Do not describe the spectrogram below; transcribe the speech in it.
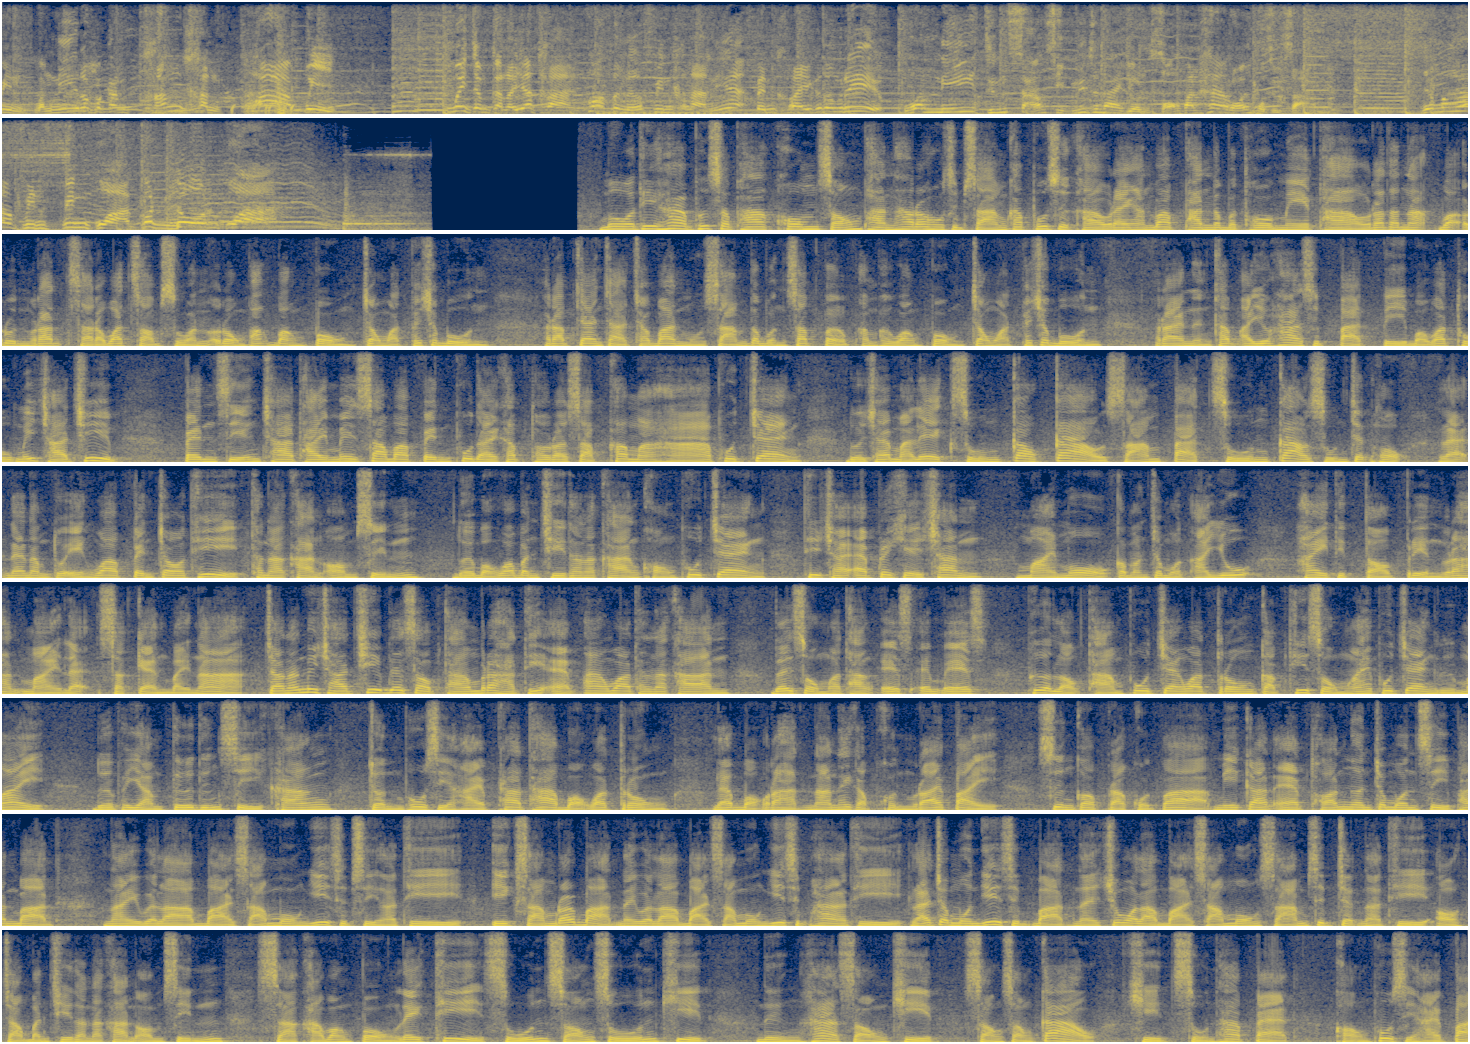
ฟิน หลังนี้รับประกันทั้งคัน 5 ปี ไม่จำกัดระยะทางข้อเสนอฟินขนาดนี้เป็นใครก็ต้องรีบ วันนี้ถึง 30 มิถุนายน 2563ยามาฮ่าฟินฟินกว่าก็โดนกว่าเมื่อวันที่ 5 พฤษภาคม 2563 ครับ ผู้สื่อข่าวรายงานว่าพันตำรวจโทเมธาว รัตนวรุณรัตน์สารวัตรสอบสวน โรงพักบางโป่ง จังหวัดเพชรบูรณ์ รับแจ้งจากชาวบ้านหมู่ 3ตำบลซับเปิบอำเภอวังโป่ง จังหวัดเพชรบูรณ์ รายหนึ่งครับอายุ 58 ปี บอกว่าถูกมิจฉาชีพ เป็นเสียงชาไทยไม่ทราบว่าเป็นผู้ใดครับโทรศัพท์เข้ามาหาผู้แจ้ง โดยใช้หมายเลข 0993809076 และแนะนำตัวเองว่าเป็นเจ้าที่ธนาคารออมสินโดยบอกว่าบัญชีธนาคารของผู้แจ้งที่ใช้แอปพลิเคชัน MyMo กำลังจะหมดอายุ ให้ติดต่อเปลี่ยนรหัสใหม่และสแกนใบหน้า จากนั้นมิชาชีพได้สอบถามรหัสที่แอบอ้างว่าธนาคาร ได้ส่งมาทาง SMS เพื่อหลอกถามผู้แจ้งว่าตรงกับที่ส่งมาให้ผู้แจ้งหรือไม่ โดยพยายามตื้อถึง 4 ครั้งจนผู้เสียหายพลาดท่าบอกว่าตรง และบอกรหัสนั้นให้กับคนร้ายไป ซึ่งก็ปรากฏว่ามีการแอบถอนเงินจำนวน 4,000 บาท ในเวลาบ่าย3โมง24 นาที อีก 300 บาทในเวลาบ่าย3โมง25 นาที และจำนวน 20 บาทในช่วงเวลาบ่าย3โมง37 นาทีออกจากบัญชีธนาคารออมสิน สาขาวังโป่งเลขที่ 020ขีด152ขีด229ขีด058 ของผู้เสียหายไป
